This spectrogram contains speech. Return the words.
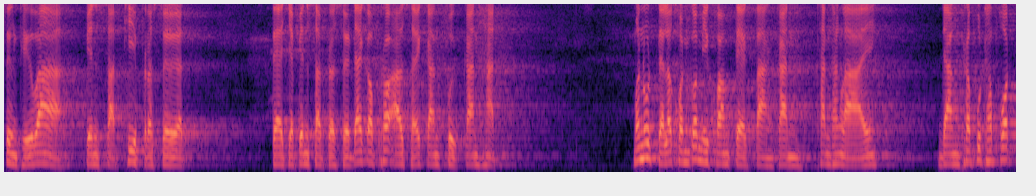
ซึ่งถือว่าเป็นสัตว์ที่ประเสริฐ แต่จะเป็นสัตว์ประเสริฐได้ก็เพราะอาศัยการฝึกการหัด มนุษย์แต่ละคนก็มีความแตกต่างกันท่านทั้งหลาย ดังพระพุทธพจน์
